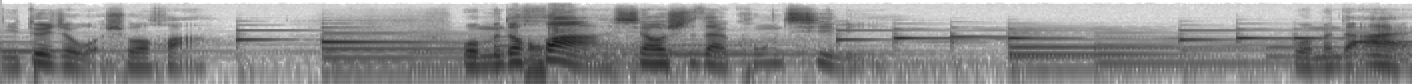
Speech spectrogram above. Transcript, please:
你对着我说话，我们的话消失在空气里，我们的爱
